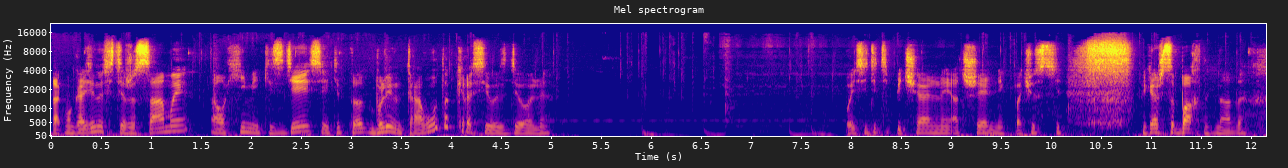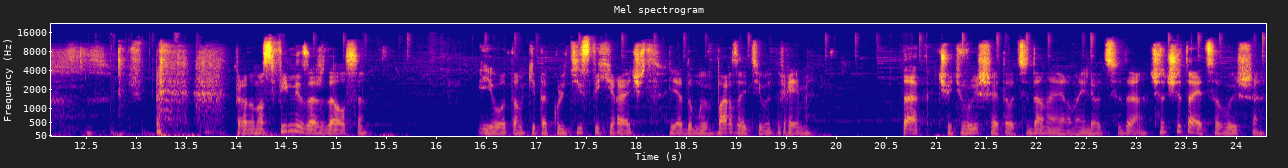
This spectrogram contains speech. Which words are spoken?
Так, магазины все те же самые, алхимики здесь, эти то... Блин, траву так красиво сделали. Посетите печальный отшельник, почувствуйте. Мне кажется, бахнуть надо. Правда, у нас Финли заждался. И его там какие-то культисты херачат. Я думаю, в бар зайти в это время. Так, чуть выше, это вот сюда, наверное, или вот сюда. Что читается выше?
